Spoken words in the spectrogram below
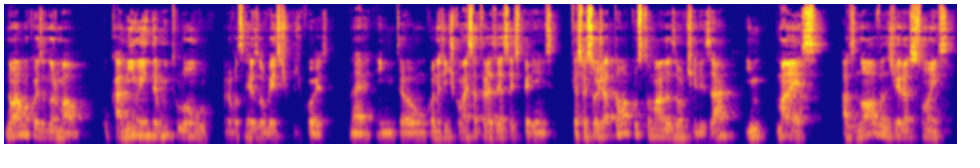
não é uma coisa normal o caminho ainda é muito longo para você resolver esse tipo de coisa. Né? Então, quando a gente começa a trazer essa experiência, que as pessoas já estão acostumadas a utilizar, e mais, as novas gerações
